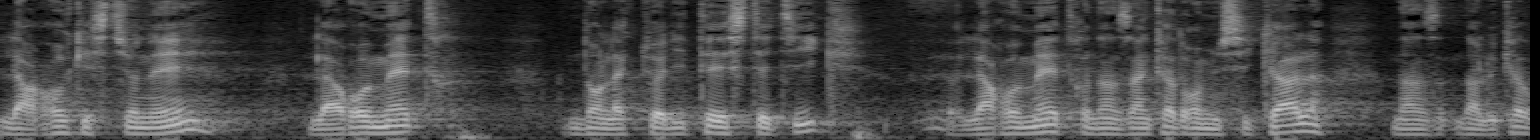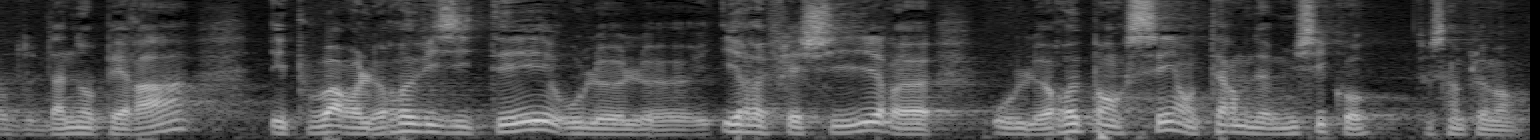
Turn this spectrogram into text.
La re-questionner, la remettre dans l'actualité esthétique, euh, la remettre dans un cadre musical, dans, dans le cadre d'un opéra, et pouvoir le revisiter ou le, y réfléchir euh, ou le repenser en termes de musicaux, tout simplement.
